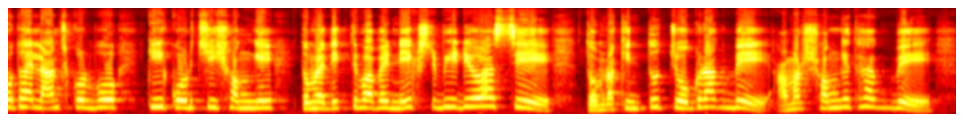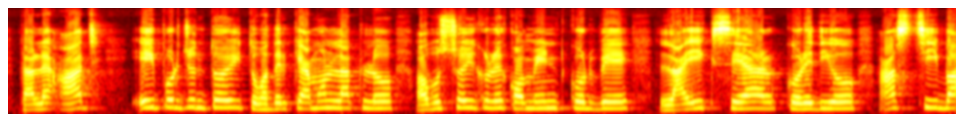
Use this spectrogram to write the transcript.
কোথায় লাঞ্চ করব, কি করছি সঙ্গে, তোমরা দেখতে পাবে নেক্সট ভিডিও আসছে। তোমরা কিন্তু চোখ রাখবে, আমার সঙ্গে থাকবে। তাহলে আজ এই পর্যন্তই। তোমাদের কেমন লাগল? অবশ্যই করে কমেন্ট করবে লাইক শেয়ার করে দিও। আসছি বা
